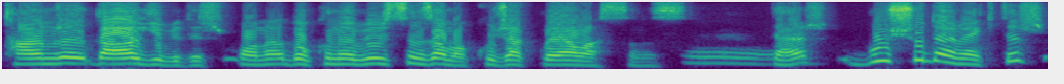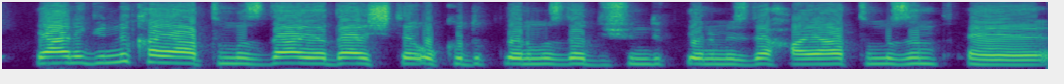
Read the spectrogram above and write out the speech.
Tanrı dağ gibidir, ona dokunabilirsiniz ama kucaklayamazsınız Hmm. der. Bu şu demektir. Yani günlük hayatımızda ya da işte okuduklarımızda, düşündüklerimizde hayatımızın e,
